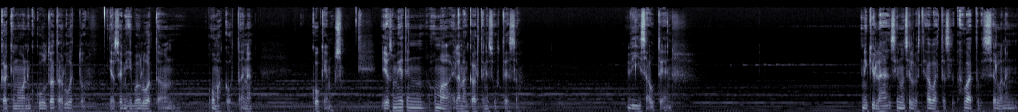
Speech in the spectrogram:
Kaikki muu on niin kuultua tai luettua. Ja se, mihin voi luottaa, on omakohtainen kokemus. Ja jos mietin omaa elämänkaarteni suhteessa viisauteen, niin kyllähän siinä on selvästi havaittavissa sellainen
